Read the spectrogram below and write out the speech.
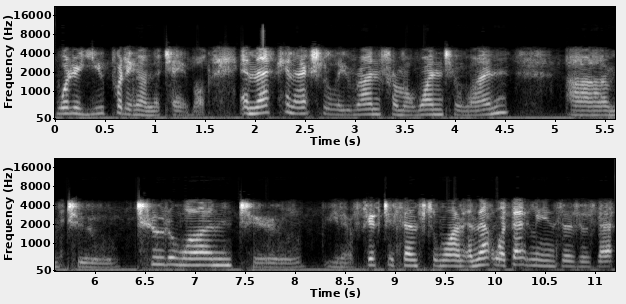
what are you putting on the table. And that can actually run from a one-to-one um, to two to one to you know 50 cents to one and that what that means is is that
